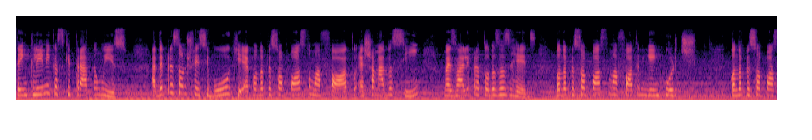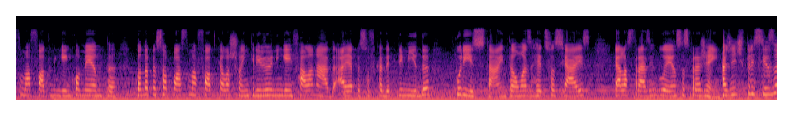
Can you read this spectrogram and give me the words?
Tem clínicas que tratam isso. A depressão de Facebook é quando a pessoa posta uma foto, é chamado assim, mas vale para todas as redes. Quando a pessoa posta uma foto e ninguém curte. Quando a pessoa posta uma foto ninguém comenta. Quando a pessoa posta uma foto que ela achou incrível e ninguém fala nada. Aí a pessoa fica deprimida por isso, tá? Então as redes sociais, elas trazem doenças pra gente. A gente precisa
